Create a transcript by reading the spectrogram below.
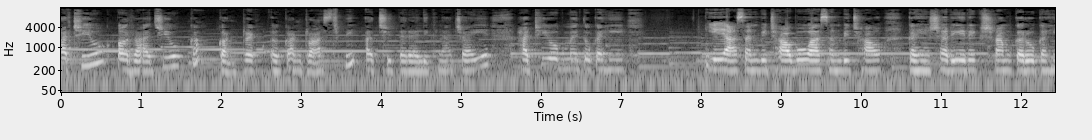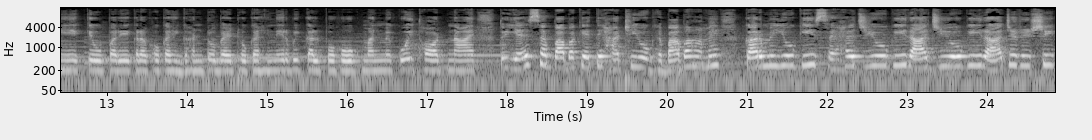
हठ योग और राजयोग का कंट्रास्ट भी अच्छी तरह लिखना चाहिए। हठ योग में तो कहीं ये आसन बिछाओ, वो आसन बिछाओ। कहीं शारीरिक श्रम करो, कहीं एक के ऊपर एक रखो, कहीं घंटों बैठो, कहीं निर्विकल्प हो, मन में कोई थॉट ना आए। तो यह सब बाबा कहते हठ योग है। बाबा हमें कर्म योगी, सहज योगी, राज योगी, राज ऋषि,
